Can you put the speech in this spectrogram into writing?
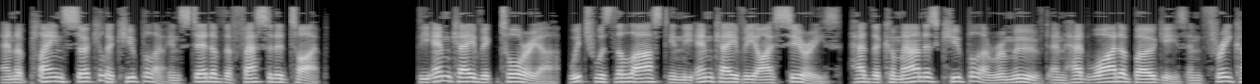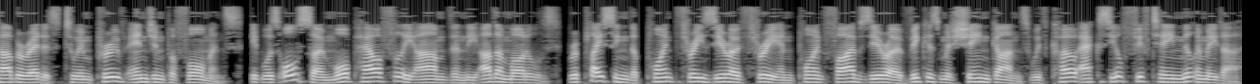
and a plain circular cupola instead of the faceted type. The Mk Victoria, which was the last in the MKVI series, had the commander's cupola removed and had wider bogies and three carburetors to improve engine performance. It was also more powerfully armed than the other models, replacing the .303 and .50 Vickers machine guns with coaxial 15 mm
